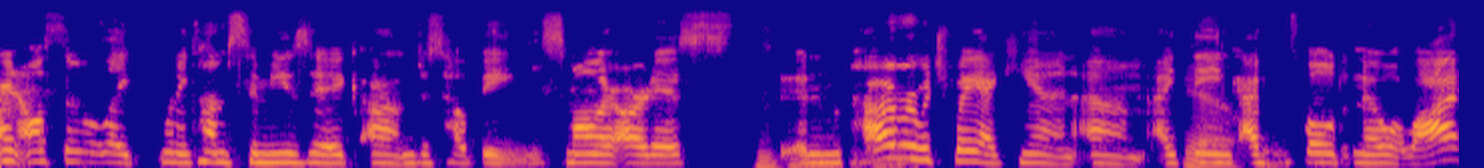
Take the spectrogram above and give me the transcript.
and also like when it comes to music, um, just helping smaller artists Mhm. in however which way I can. Um, I think I've been told no a lot,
